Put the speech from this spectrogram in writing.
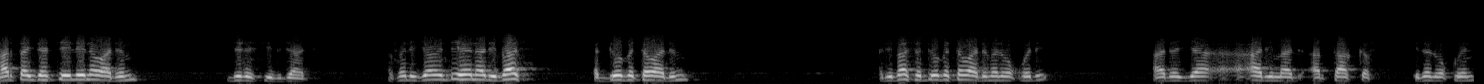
هر تجده تيلينا وادم درسي بداد فلي جاوين دي هنا دي بس الدوب التوادم رباس الدوب التوادم الوقودي هذا جاء آدي ما ارتاكف إلى الوقوين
